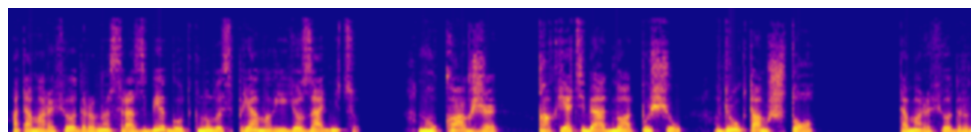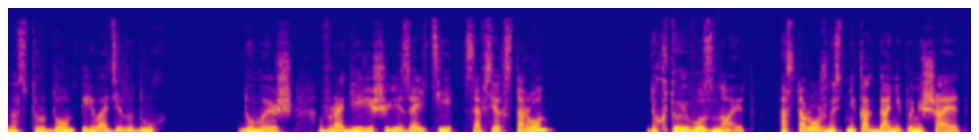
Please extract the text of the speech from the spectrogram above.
а Тамара Федоровна с разбега уткнулась прямо в ее задницу. «Ну как же? Как я тебя одну отпущу? Вдруг там что?» Тамара Федоровна с трудом переводила дух. «Думаешь, враги решили зайти со всех сторон?» «Да кто его знает? Осторожность никогда не помешает».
